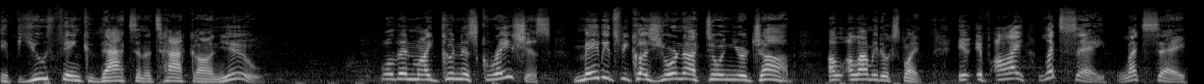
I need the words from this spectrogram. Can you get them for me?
If you think that's an attack on you, well, then, my goodness gracious, maybe it's because you're not doing your job. Allow me to explain. If I, let's say, let's say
